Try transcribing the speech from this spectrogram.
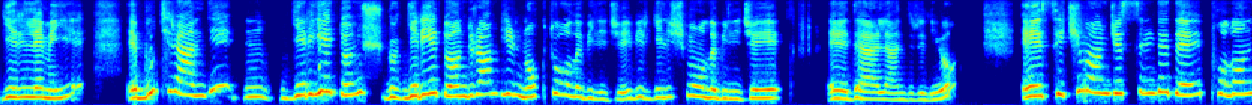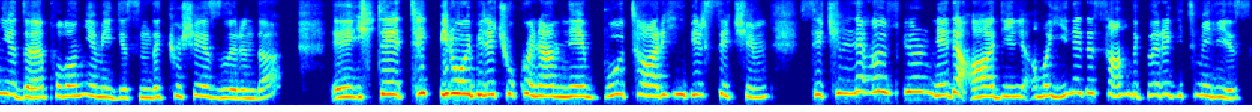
gerilemeyi e, bu trendi geriye dönüş geriye döndüren bir nokta olabileceği, bir gelişme olabileceği e, değerlendiriliyor. E, seçim öncesinde de Polonya'da, Polonya medyasında, köşe yazılarında e, işte tek bir oy bile çok önemli. Bu tarihi bir seçim. Seçim ne özgür ne de adil ama yine de sandıklara gitmeliyiz.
